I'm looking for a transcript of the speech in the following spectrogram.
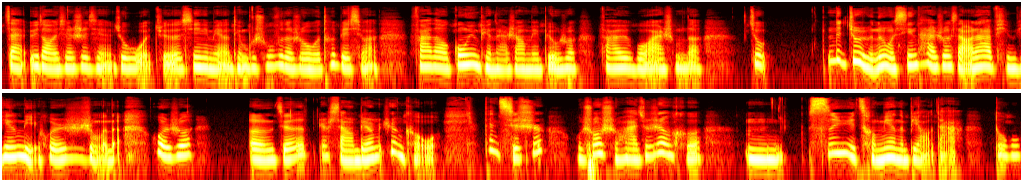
在遇到一些事情，就我觉得心里面挺不舒服的时候，我特别喜欢发到公益平台上面，比如说发微博啊什么的，就那就有那种心态，说想让大家评评理或者是什么的，或者说。嗯，觉得想让别人认可我，但其实我说实话，就任何嗯私欲层面的表达都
